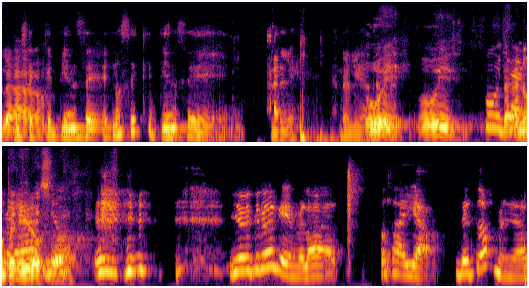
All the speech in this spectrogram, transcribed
No sé Claro. qué piense, no sé qué piense Ale, en realidad. Uy, uy. Pucha, Terreno peligroso, yo- ¿ah? Yo creo que en verdad, o sea, ya, de todas maneras,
